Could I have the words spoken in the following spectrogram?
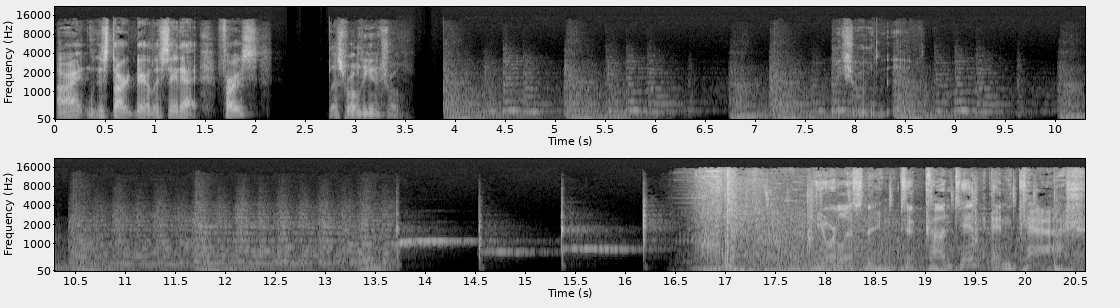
All right, we can start there. Let's say that. First, let's roll the intro. Make sure I'm good. You're listening to Content and Cash,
